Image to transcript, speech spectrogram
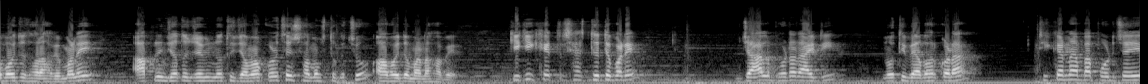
অবৈধ ধরা হবে মানে আপনি যত জমি নথি জমা করেছেন সমস্ত কিছু অবৈধ মানা হবে। কী কী ক্ষেত্রে শাস্তি হতে পারে? জাল, ভোটার আইডি, নথি ব্যবহার করা, ঠিকানা বা পরিচয়ে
